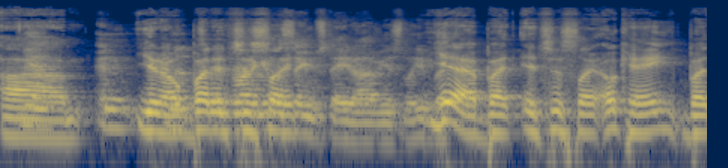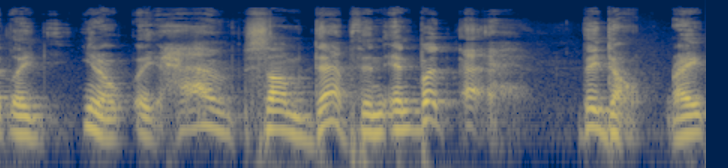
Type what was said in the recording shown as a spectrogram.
yeah, Um, and, you know, and but it's just like the same state, obviously. But yeah, but it's just like okay, but like you know, like have some depth, and and but uh, they don't, right?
